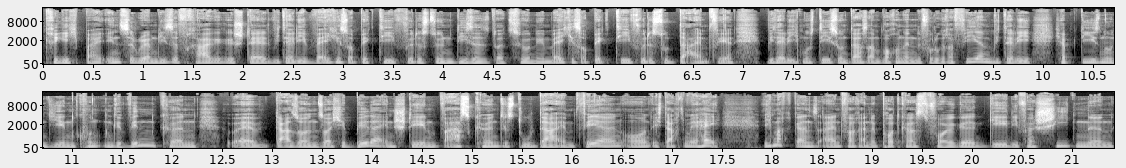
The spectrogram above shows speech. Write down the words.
kriege ich bei Instagram diese Frage gestellt. Vitali, welches Objektiv würdest du in dieser Situation nehmen? Welches Objektiv würdest du da empfehlen? Vitali, ich muss dies und das am Wochenende fotografieren. Vitali, ich habe diesen und jenen Kunden gewinnen können. Äh, da sollen solche Bilder entstehen. Was könntest du da empfehlen? Und ich dachte mir, hey, ich mache ganz einfach eine Podcast-Folge, gehe die verschiedenen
